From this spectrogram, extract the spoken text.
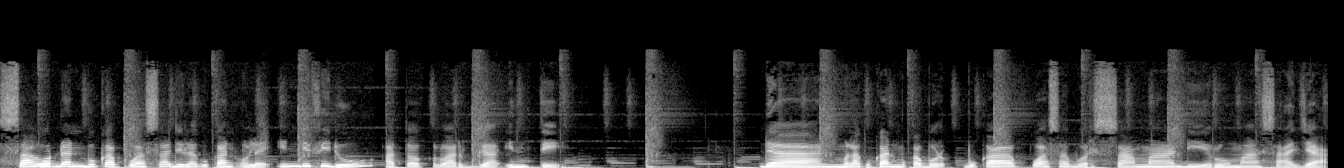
sahur dan buka puasa dilakukan oleh individu atau keluarga inti dan melakukan buka buka puasa bersama di rumah saja.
